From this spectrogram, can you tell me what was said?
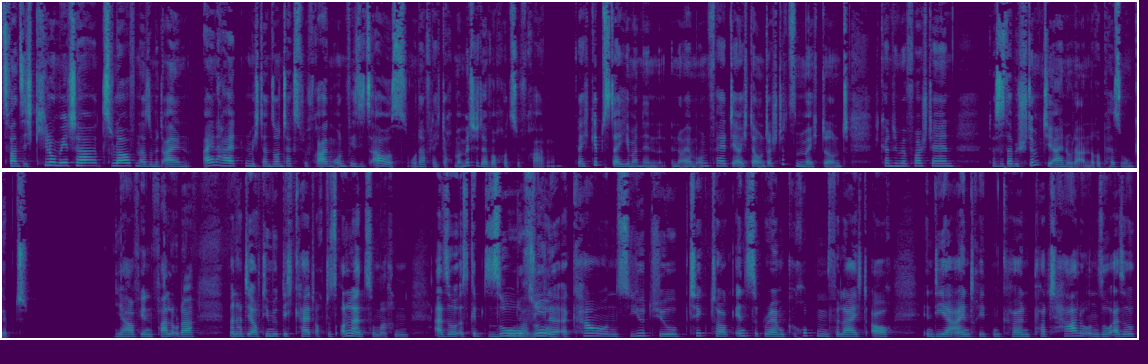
20 Kilometer zu laufen, also mit allen Einheiten, mich dann sonntags zu fragen, und wie sieht's aus? Oder vielleicht auch mal Mitte der Woche zu fragen. Vielleicht gibt es da jemanden in, in eurem Umfeld, der euch da unterstützen möchte. Und ich könnte mir vorstellen, dass es da bestimmt die eine oder andere Person gibt. Ja, auf jeden Fall. Oder man hat ja auch die Möglichkeit, auch das online zu machen. Also es gibt so, so. viele Accounts, YouTube, TikTok, Instagram, Gruppen vielleicht auch, in die ihr eintreten könnt, Portale und so. Also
